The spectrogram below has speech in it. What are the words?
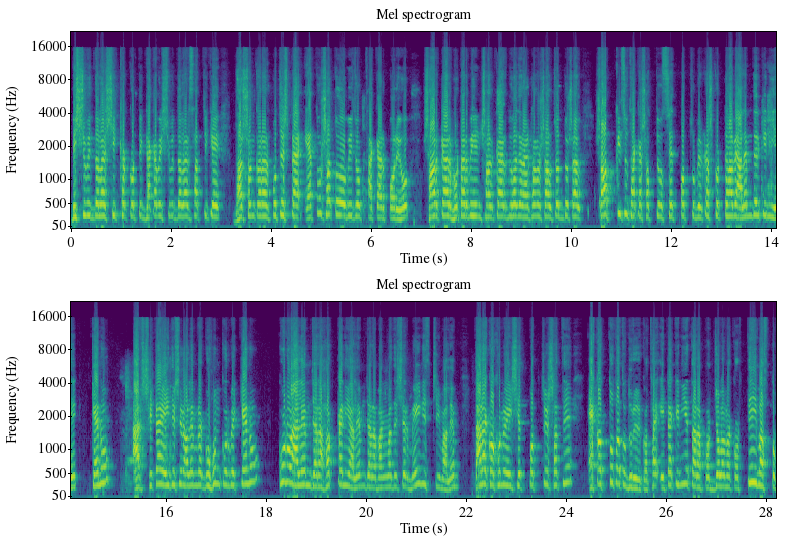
বিশ্ববিদ্যালয়ের শিক্ষক কর্তৃক, ঢাকা বিশ্ববিদ্যালয়ের ছাত্রীকে ধর্ষণ করার প্রচেষ্টা এত শত অভিযোগ থাকার পরেও সরকার, ভোটারবিহীন সরকার দু সাল, চোদ্দ সাল, সবকিছু থাকা সত্ত্বেও শ্বেতপত্র প্রকাশ করতে হবে আলেমদেরকে নিয়ে। কেন? আর সেটা এই দেশের আলেমরা গ্রহণ করবে কেন? কোন আলেম যারা হক্কানি আলেম, যারা বাংলাদেশের মেইন স্ট্রিম আলেম, তারা কখনো এই শ্বেতপত্রের সাথে একত্রতা তো দূরের কথা, এটাকে নিয়ে তারা পর্যালোচনা করতেই বাস্তব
